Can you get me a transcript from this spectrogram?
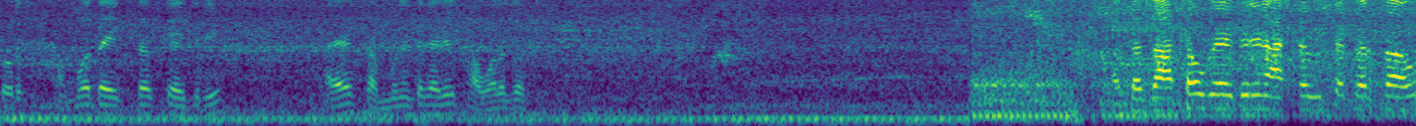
थोडंसं थांबवत आहे एक तास काहीतरी. आयाच थांबून तर काहीतरी खावायला जातो. आता जात आहो काहीतरी नाश्ता बिष्टा करता आहो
